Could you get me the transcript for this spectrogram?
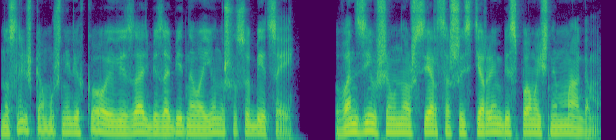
но слишком уж нелегко увязать безобидного юношу с убийцей, вонзившим нож в сердце шестерым беспомощным магом.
